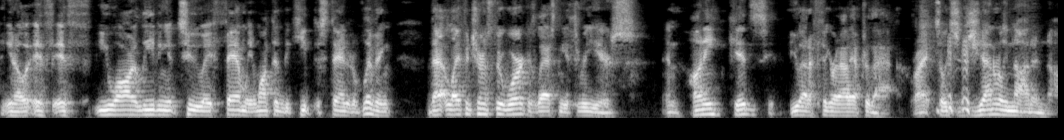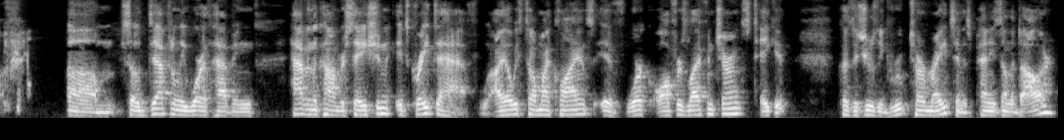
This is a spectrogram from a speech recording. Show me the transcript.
You know, if if you are leaving it to a family and want them to keep the standard of living, that life insurance through work is lasting you three years. And honey, kids, you got to figure it out after that, right? So it's generally not enough. Um, so definitely worth having having the conversation. It's great to have. I always tell my clients if work offers life insurance, take it because it's usually group term rates and it's pennies on the dollar.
